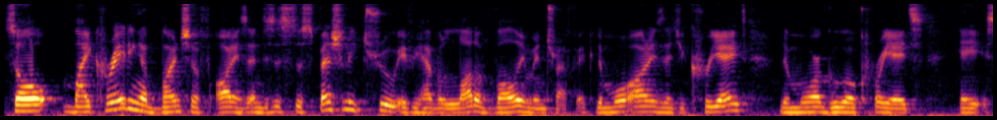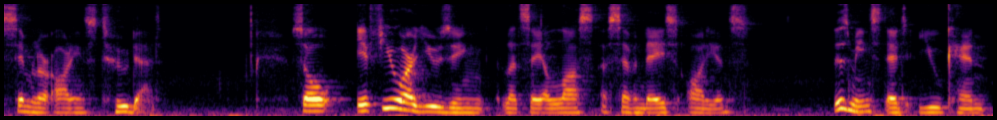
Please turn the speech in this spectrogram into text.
So, by creating a bunch of audience, and this is especially true if you have a lot of volume in traffic, the more audience that you create, the more Google creates a similar audience to that. So, if you are using, let's say, a last a seven days audience, this means that you can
